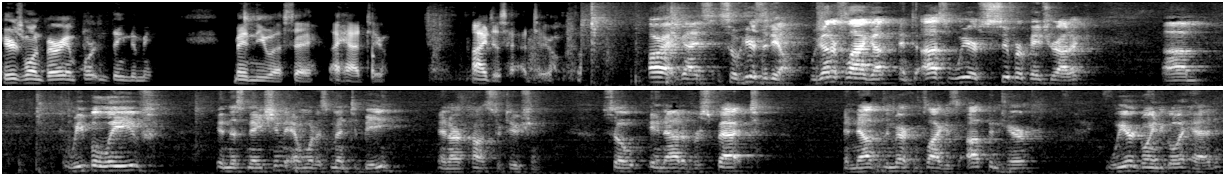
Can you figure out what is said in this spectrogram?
Here's one very important thing to me. Made in the USA. I had to. I just had to. All right, guys, so here's the deal. We got our flag up, and to us, we are super patriotic. Um, we believe in this nation and what it's meant to be and our Constitution. So, in out of respect, and now that the American flag is up in here, we are going to go ahead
